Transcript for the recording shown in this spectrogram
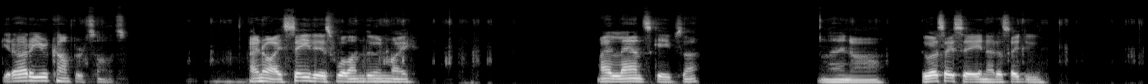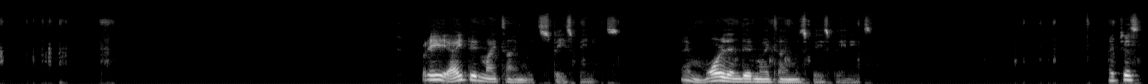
Get out of your comfort zones. I know I say this while I'm doing my my landscapes, huh? I know. Do as I say, not as I do. But hey, I did my time with space paintings. I more than did my time with space paintings. I just,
